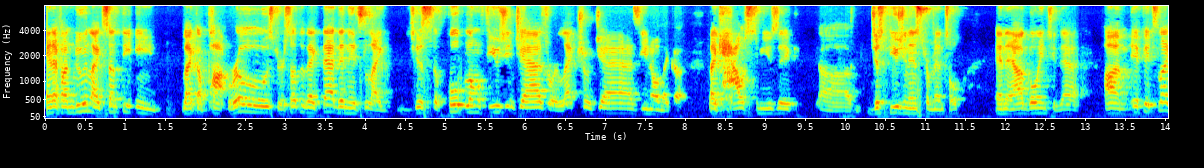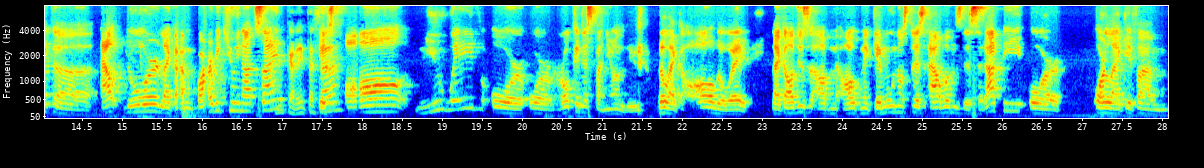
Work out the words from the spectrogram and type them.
And if I'm doing like something like a pot roast or something like that, then it's like just a full blown fusion jazz or electro jazz, you know, like a like house music. uh, just fusion instrumental, and then I'll go into that. Um, if it's like a outdoor, like I'm barbecuing outside, it's all new wave or or rock en español, dude. Like all the way. Like I'll just I'll, I'll make unos tres albums de Cerati or or like if I'm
